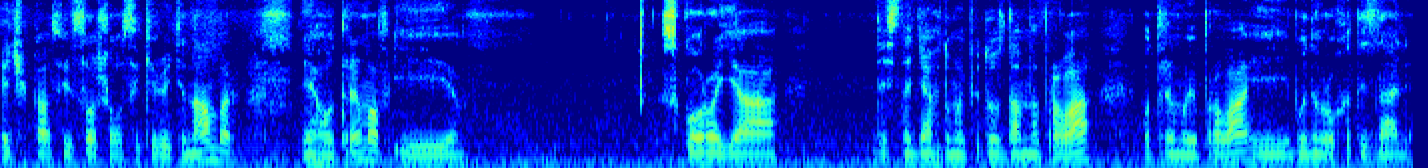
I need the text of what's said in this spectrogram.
Я чекав свій social security number, я його отримав і скоро я десь на днях думаю, піду здам на права, отримую права і будемо рухатись далі.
